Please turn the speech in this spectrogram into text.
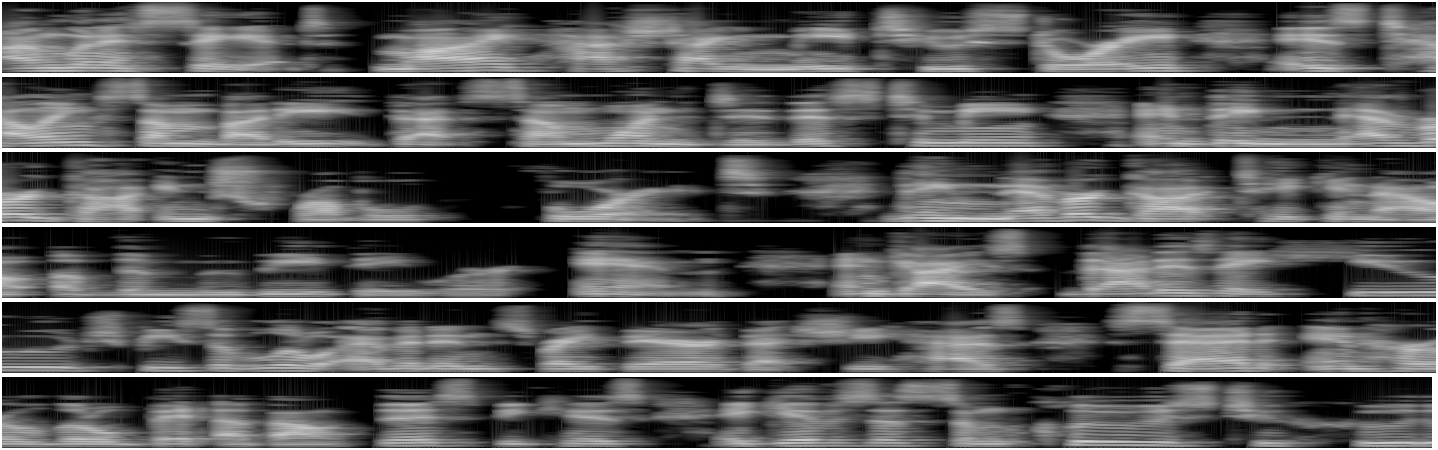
I'm gonna say it. My hashtag Me Too story is telling somebody that someone did this to me and they never got in trouble for it. They never got taken out of the movie they were in. And guys, that is a huge piece of little evidence right there that she has said in her little bit about this because it gives us some clues to who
